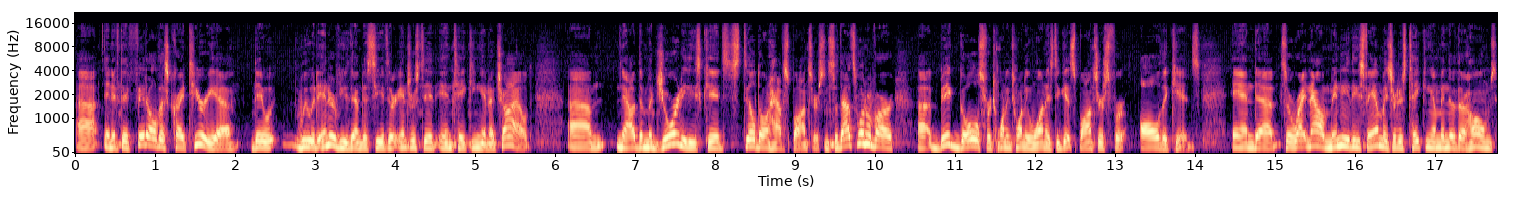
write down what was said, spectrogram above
Uh, and if they fit all this criteria, they w- we would interview them to see if they're interested in taking in a child. Um, now, the majority of these kids still don't have sponsors, and so that's one of our uh, big goals for 2021 is to get sponsors for all the kids. And uh, so, right now, many of these families are just taking them into their homes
